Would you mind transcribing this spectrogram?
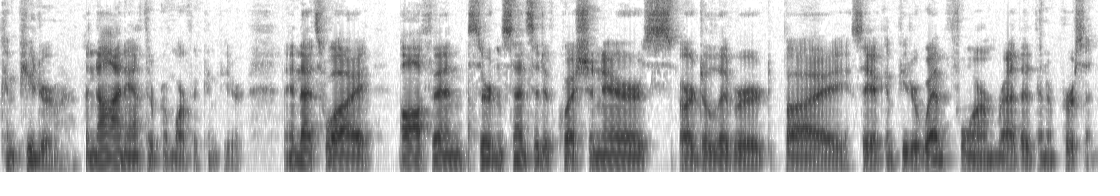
computer, a non anthropomorphic computer. And that's why often certain sensitive questionnaires are delivered by, say, a computer web form rather than a person,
